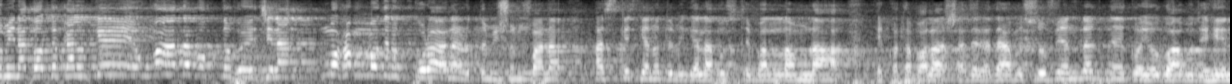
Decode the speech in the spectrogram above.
তুমি না গতকালকে ওয়াদাভুক্ত হয়েছিলা? মোহাম্মদের কোরআন আর তুমি শুনবা না। আজকে কেন তুমি গেলা বুঝতে পারলাম না। এ কথা বলার সাথে সাথে আবু সুফিয়ান রাখতে কয়ো গো আবু জেহেল,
